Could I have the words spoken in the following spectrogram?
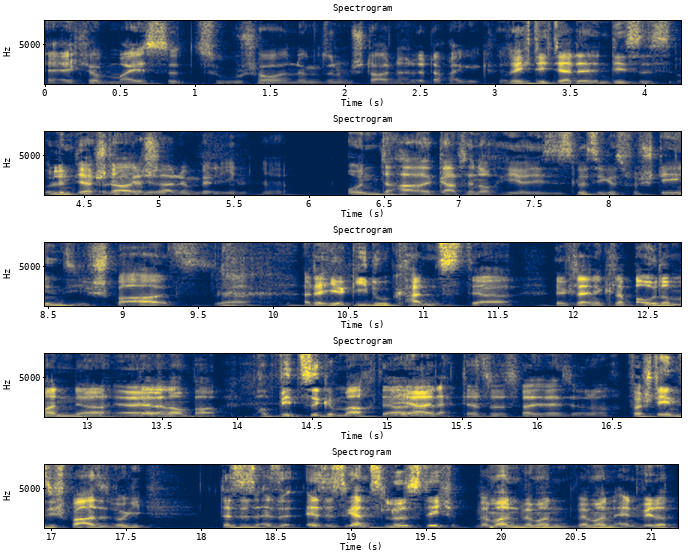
Ja, ich glaube, meiste Zuschauer in irgendeinem Stadion hat er da reingequetscht. Richtig, der hatte in dieses Olympiastadion. Olympiastadion Berlin, ja. Und da gab es ja noch hier dieses lustiges Verstehen Sie Spaß. Ja. Hat er hier Guido Kanz, der, der kleine Klabautermann, ja, ja, der ja. dann noch ein paar, paar Witze gemacht. Ja, ja das, das weiß ich auch noch. Verstehen Sie Spaß ist wirklich das ist, also es ist ganz lustig, wenn man, wenn man, wenn man entweder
